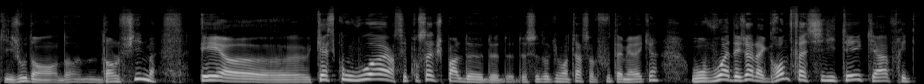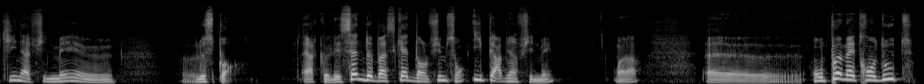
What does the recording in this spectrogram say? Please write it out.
qui joue dans, dans, le film. Et euh, qu'est-ce qu'on voit? C'est pour ça que je parle de, de- ce documentaire sur le foot américain. On voit déjà la grande facilité qu'a Friedkin à filmer le sport. C'est-à-dire que les scènes de basket dans le film sont hyper bien filmées. Voilà. On peut mettre en doute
